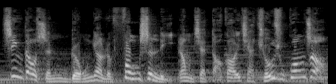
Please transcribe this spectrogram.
进到神荣耀的丰盛里。让我们一起来祷告，一起来求主光照。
